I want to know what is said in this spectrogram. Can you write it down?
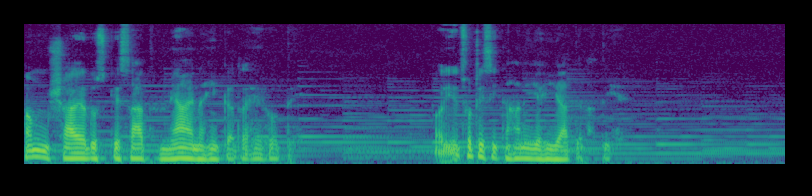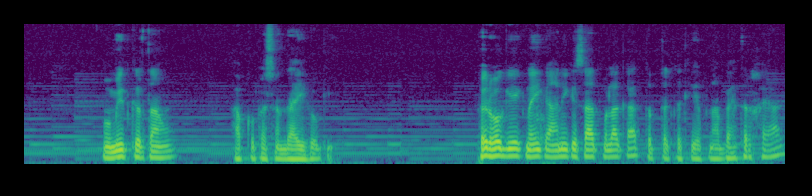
हम शायद उसके साथ न्याय नहीं कर रहे होते। और ये छोटी सी कहानी यही याद दिलाती है। उम्मीद करता हूँ आपको पसंद आई होगी। फिर होगी एक नई कहानी के साथ मुलाकात। तब तक रखिए अपना बेहतर ख्याल।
